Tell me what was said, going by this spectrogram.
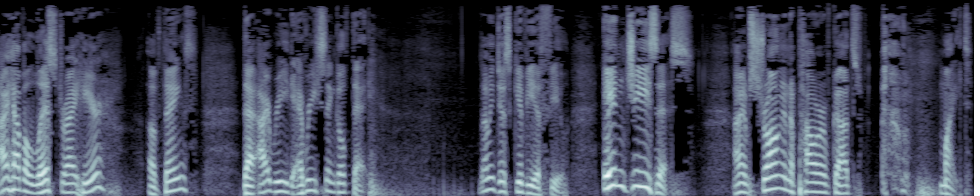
I have a list right here of things that I read every single day. Let me just give you a few. In Jesus, I am strong in the power of God's might.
